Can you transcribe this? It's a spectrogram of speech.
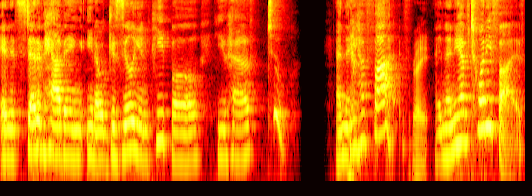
And instead of having, you know, a gazillion people, you have two. And then you have five. Right. And then you have 25.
